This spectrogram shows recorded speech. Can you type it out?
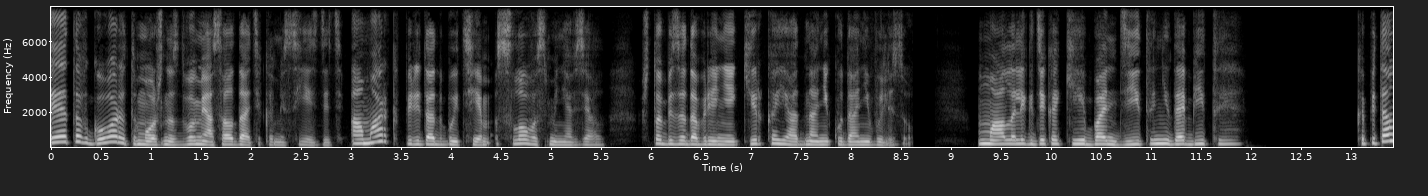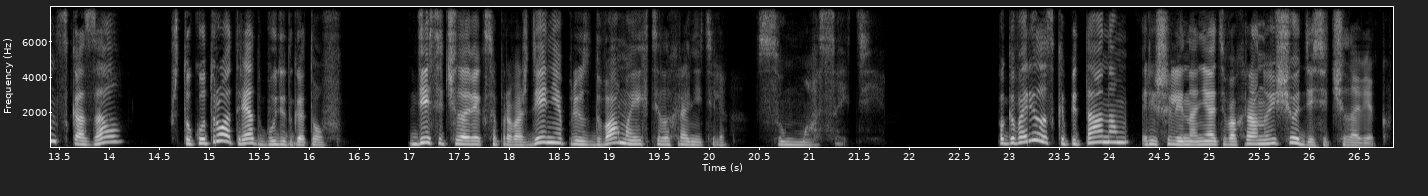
Это в город можно с двумя солдатиками съездить, а Марк перед отбытием слово с меня взял, что без одобрения Кирка я одна никуда не вылезу. Мало ли где какие бандиты недобитые. Капитан сказал, что к утру отряд будет готов. Десять человек сопровождения плюс два моих телохранителя. С ума сойти. Поговорила с капитаном, решили нанять в охрану еще 10 человек.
